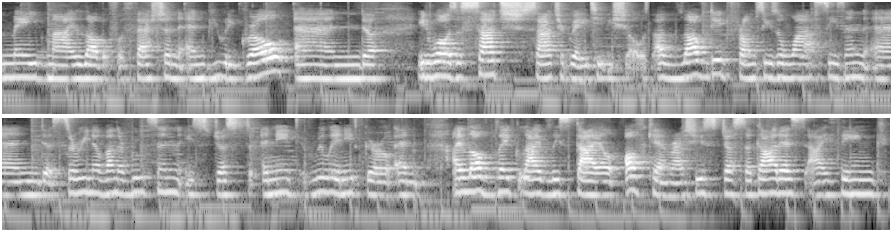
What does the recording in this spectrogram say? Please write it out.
made my love for fashion and beauty grow and it was such such a great TV show. I loved it from season one season and Serena van der Woodsen is just a neat really a neat girl and I love Blake Lively's style off camera. She's just a goddess. I think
